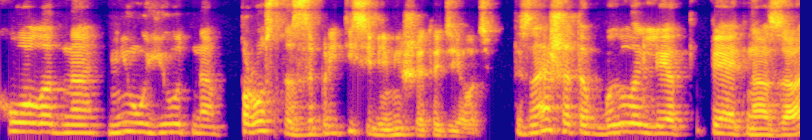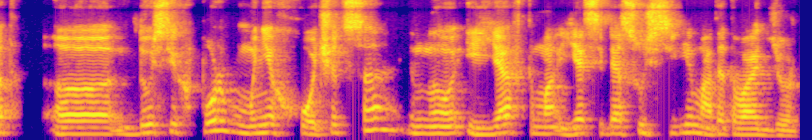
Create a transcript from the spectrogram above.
холодно, неуютно. Просто запрети себе, Миша, это делать. Ты знаешь, это было лет пять назад. Э, до сих пор мне хочется, но и я, я себя с усилием от этого отдергиваю.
